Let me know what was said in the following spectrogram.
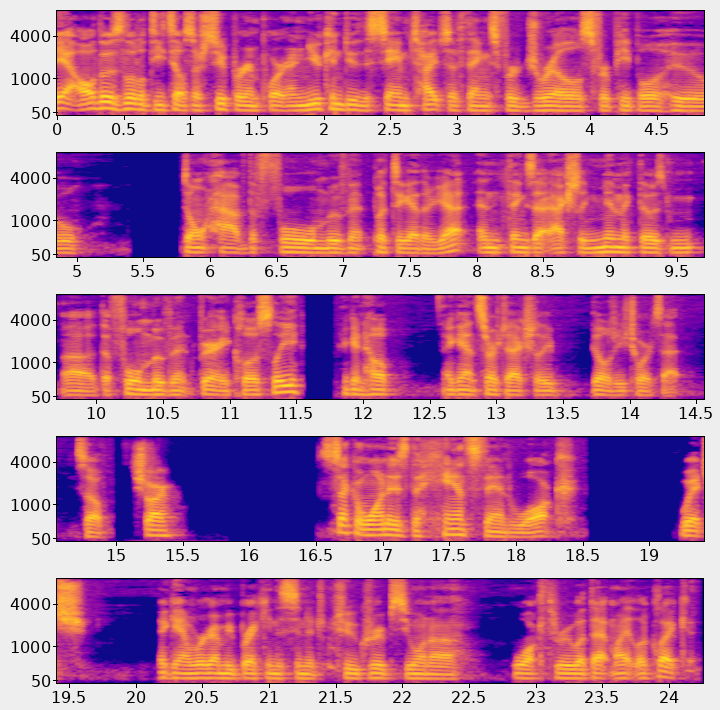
Yeah, all those little details are super important. And you can do the same types of things for drills for people who don't have the full movement put together yet, and things that actually mimic those uh, the full movement very closely, it can help again start to actually build you towards that. So sure. Second one is the handstand walk, which again we're going to be breaking this into two groups. You want to walk through what that might look like?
